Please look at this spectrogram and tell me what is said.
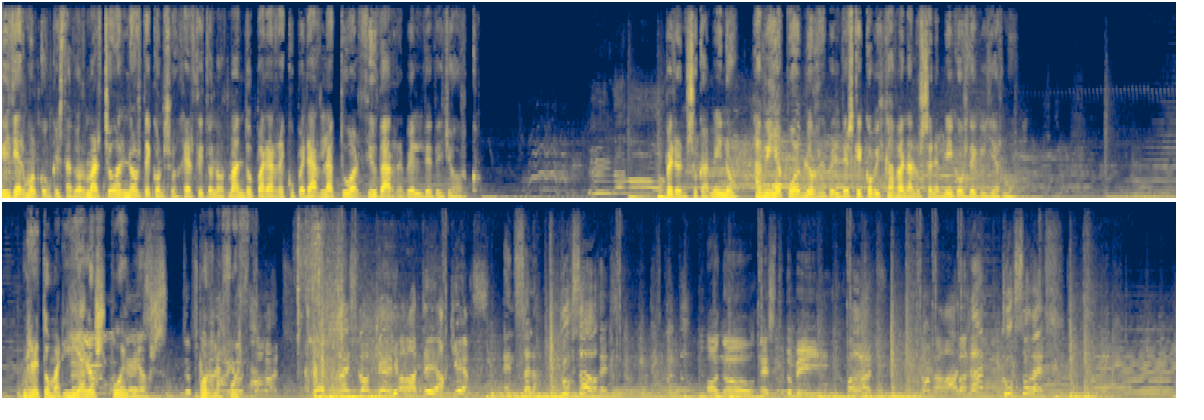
Guillermo el Conquistador marchó al norte con su ejército normando para recuperar la actual ciudad rebelde de York. Pero en su camino había pueblos rebeldes que cobijaban a los enemigos de Guillermo. Retomaría los pueblos por la fuerza. Honor est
